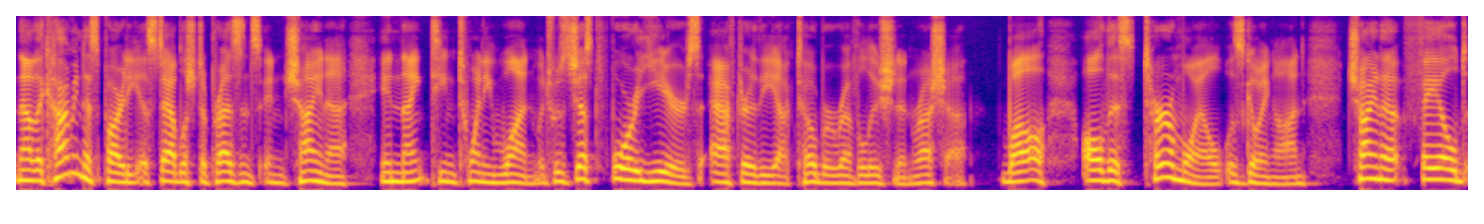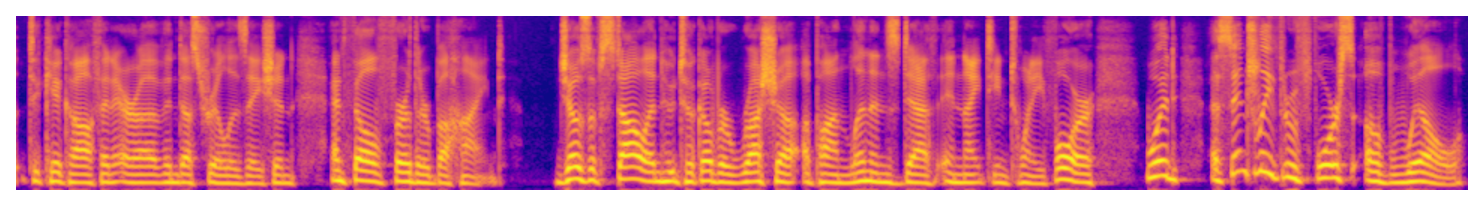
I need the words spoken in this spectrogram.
Now, the Communist Party established a presence in China in 1921, which was just four years after the October Revolution in Russia. While all this turmoil was going on, China failed to kick off an era of industrialization and fell further behind. Joseph Stalin, who took over Russia upon Lenin's death in 1924, would essentially, through force of will,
